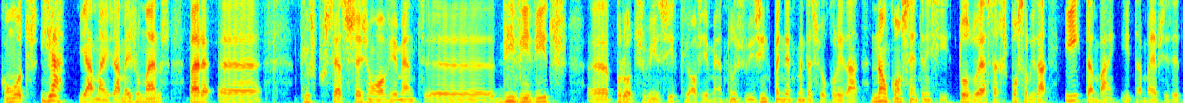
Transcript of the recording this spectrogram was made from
com outros. E há, e há meios, há meios humanos para uh, que os processos sejam, obviamente, uh, divididos por outros juízes e que, obviamente, um juiz, independentemente da sua qualidade, não concentre em si toda essa responsabilidade e também, e também é preciso dizer,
